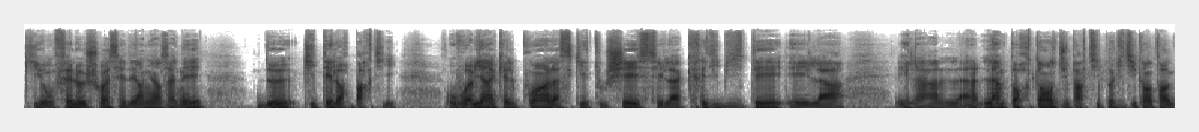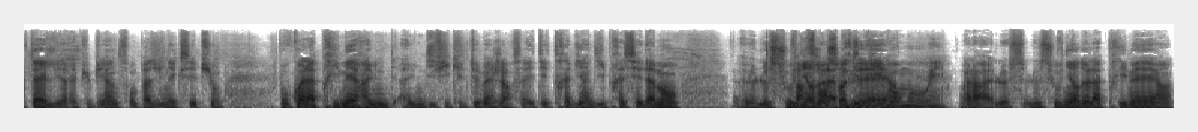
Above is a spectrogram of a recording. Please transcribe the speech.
qui ont fait le choix ces dernières années de quitter leur parti. On voit bien à quel point là ce qui est touché, c'est la crédibilité et la et l'importance du parti politique en tant que tel. Les républicains ne sont pas une exception. Pourquoi la primaire a une, a une difficulté majeure? Ça a été très bien dit précédemment. Euh, le souvenir de la primaire, oui. voilà, le, le, souvenir de la primaire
